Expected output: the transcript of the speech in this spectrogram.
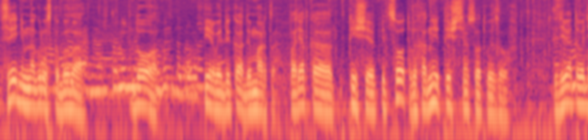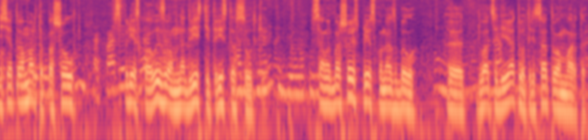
В среднем нагрузка была до первой декады марта порядка 1500, выходные 1700 вызовов. С 9-10 марта пошел всплеск по вызовам на 200-300 в сутки. Самый большой всплеск у нас был 29-30 марта.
